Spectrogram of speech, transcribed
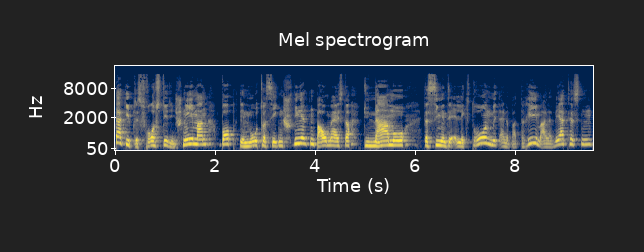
Da gibt es Frosty, den Schneemann, Bob, den Motorsägen schwingenden Baumeister, Dynamo, das singende Elektron mit einer Batterie im Allerwertesten.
